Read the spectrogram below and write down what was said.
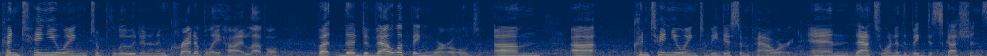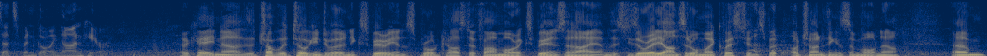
continuing to pollute at an incredibly high level, but the developing world um, uh, continuing to be disempowered. And that's one of the big discussions that's been going on here. Okay, now the trouble with talking to an experienced broadcaster, far more experienced than I am, that she's already answered all my questions, but I'll try and think of some more now. Um,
